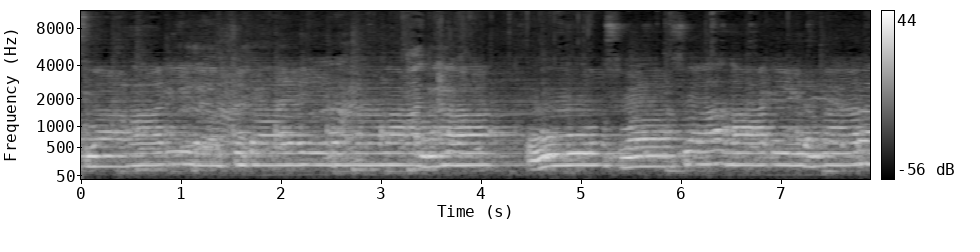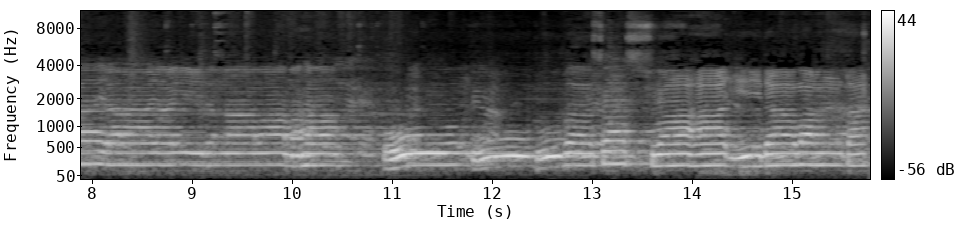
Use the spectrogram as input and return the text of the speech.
स्वाहानि नमस्कृतायै नमः ॐ स्वा स्वाहा इदमारायण स्वाहा ईदन्तं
